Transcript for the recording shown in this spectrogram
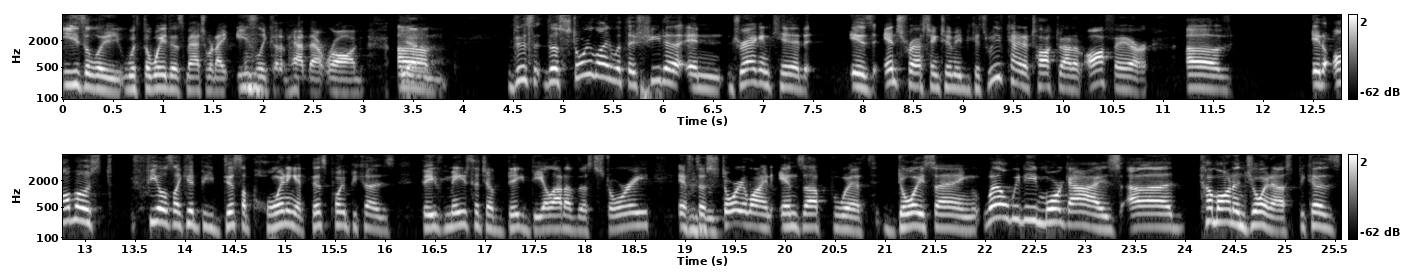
easily with the way this match went, I easily could have had that wrong. Yeah. Um, this the storyline with Ishida and Dragon Kid is interesting to me because we've kind of talked about it off air. Of it almost feels like it'd be disappointing at this point because they've made such a big deal out of the story. If the Mhm. storyline ends up with Doi saying, "Well, we need more guys. Uh, come on and join us," because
